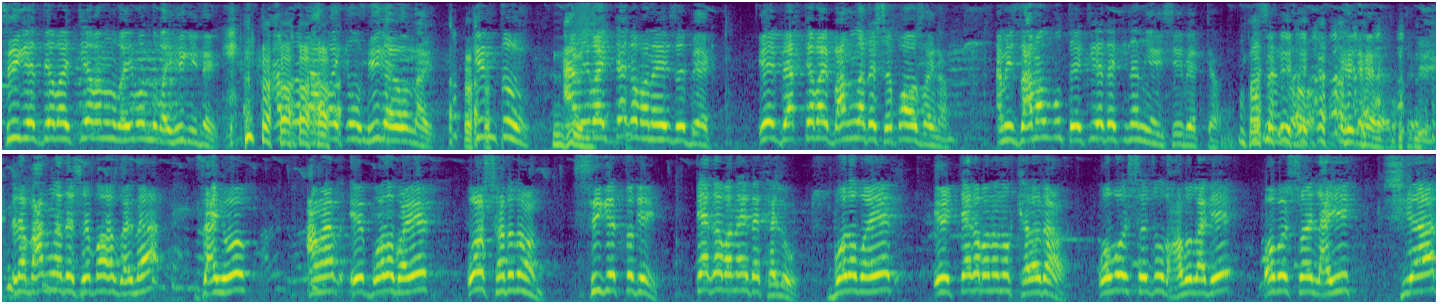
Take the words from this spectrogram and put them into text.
সিগারেট দিয়ে ভাই টিয়া বানানো ভাই বন্ধু ভাই হিগি নেই। ভাই কেউ হিগাইও নাই। কিন্তু আমি ভাই টাকা বানাইছে ব্যাগ, এই ব্যাগটা ভাই বাংলাদেশে পাওয়া যায় না। আমি জামালপুর থেকে দিয়ে কিনে নিয়ে এসেছি এই ব্যাগটা। এটা- এটা বাংলাদেশে পাওয়া যায় না। যাই হোক আমার এ বড় ভাইয়ের অসাধারণ সিগারেট তোকে টাকা বানাই দেখাইলো। বড় ভাইয়ের এই টাকা বানানো খেলাটা অবশ্যই যদি ভালো লাগে অবশ্যই লাইক শেয়ার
